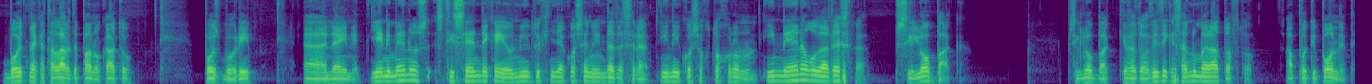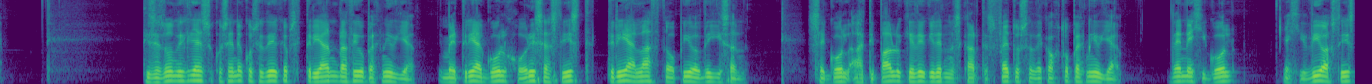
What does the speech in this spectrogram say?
μπορείτε να καταλάβετε πάνω κάτω πώς μπορεί ε, να είναι. Γεννημένος στις 11 Ιουνίου του 1994. Είναι 28 χρόνων. Είναι 1,84. Ψηλό back. Ψηλό back. Και θα το δείτε και στα νούμερα του αυτό αποτυπώνεται. Τη σεζόν 2021-2022 έκαψε 32 παιχνίδια με 3 γκολ χωρίς assist, 3 λάθη τα οποία οδήγησαν σε γκολ αντιπάλου και 2 κίτρινες κάρτες. Φέτος σε 18 παιχνίδια δεν έχει γκολ, έχει 2 assist,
